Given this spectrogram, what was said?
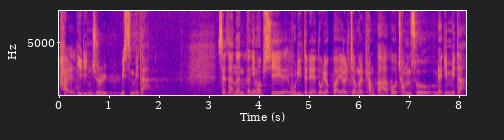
할 일인 줄 믿습니다. 세상은 끊임없이 우리들의 노력과 열정을 평가하고 점수 매깁니다.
